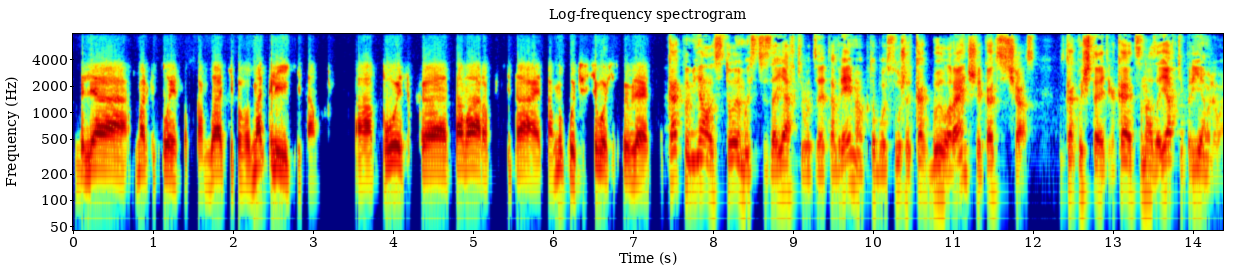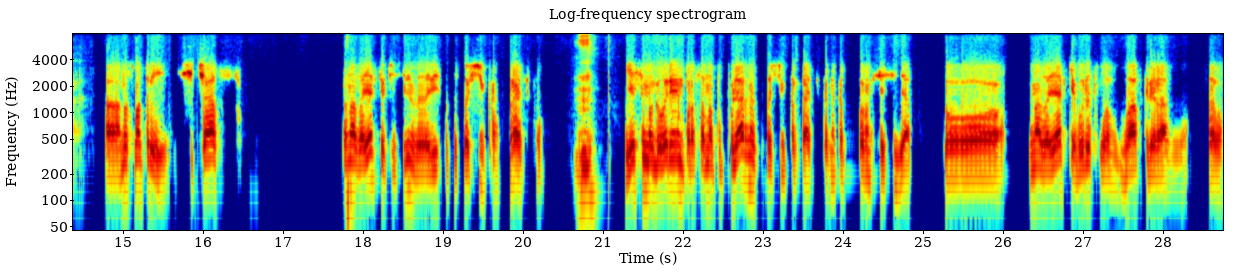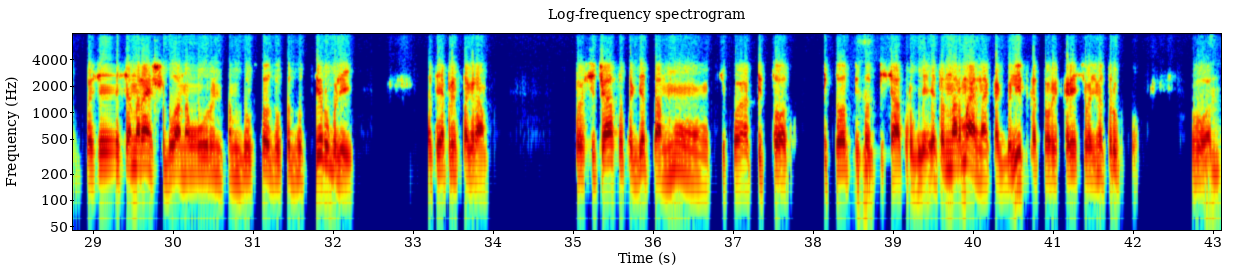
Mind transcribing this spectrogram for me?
для маркетплейсов, там, да, типа наклейки там, а, поиск э, товаров в Китае, там, ну, куча всего сейчас появляется. Как поменялась стоимость заявки вот за это время, кто будет слушать, как было раньше и как сейчас? Вот как вы считаете, какая цена заявки приемлемая? А, ну, смотри, сейчас цена заявки очень сильно зависит от источника трафика. Угу. Если мы говорим про самый популярный источник трафика, на котором все сидят, то цена заявки выросла в 2-3 раза в целом. То есть если она раньше была на уровне там, 200-220 рублей, это я про Инстаграм. То сейчас это где-то там, ну, типа 500, 500, 550 рублей. Это нормально, как бы лид, который, скорее всего, возьмет трубку. Вот. Mm-hmm.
